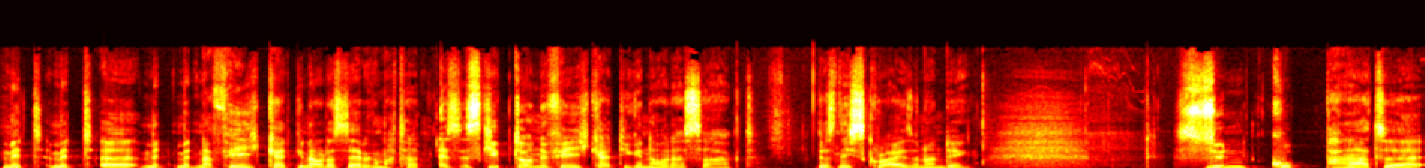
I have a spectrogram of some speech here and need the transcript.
mit, mit, äh, mit, mit einer Fähigkeit genau dasselbe gemacht hat? Es, es gibt doch eine Fähigkeit, die genau das sagt. Das ist nicht Scry, sondern Ding. Synkopate.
